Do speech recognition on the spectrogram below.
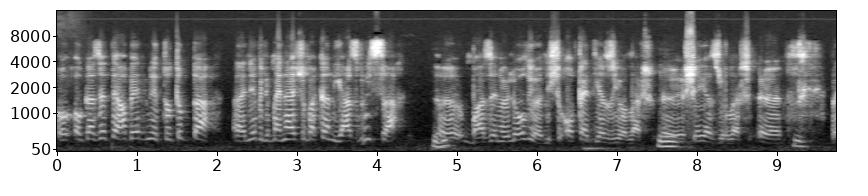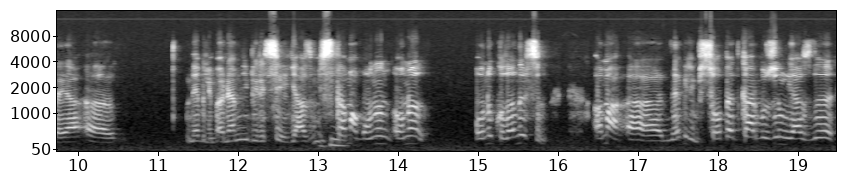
o, o gazete haberini tutup da e, ne bileyim Enerji Bakanı yazmışsa e, bazen öyle oluyor. İşte OPED yazıyorlar, e, şey yazıyorlar e, veya e, ne bileyim önemli birisi yazmışsa tamam onun onu onu kullanırsın. Ama e, ne bileyim Sohbet Karbuz'un yazdığı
